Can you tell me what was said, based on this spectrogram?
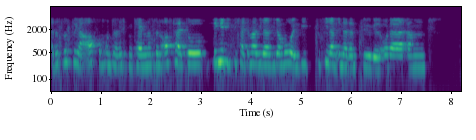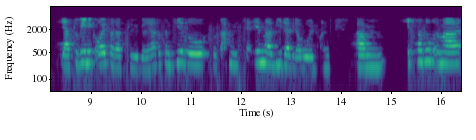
das wirst du ja auch vom Unterrichten kennen. Das sind oft halt so Dinge, die sich halt immer wieder wiederholen, wie zu viel am inneren Zügel oder ähm, ja, zu wenig äußerer Zügel. Ja, das sind viel so, so Sachen, die sich ja immer wieder wiederholen. Und ähm, ich versuche immer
